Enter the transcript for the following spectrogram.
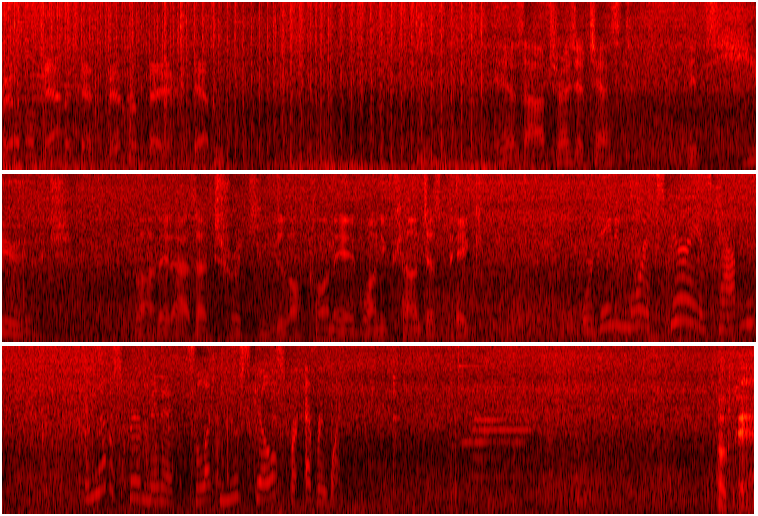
Critical damage has been repaired, Captain. Here's our treasure chest. It's huge. But it has a tricky lock on it, one you can't just pick. We're gaining more experience, Captain. When you have a spare minute, select new skills for everyone. Okay.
